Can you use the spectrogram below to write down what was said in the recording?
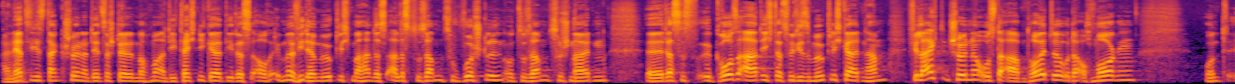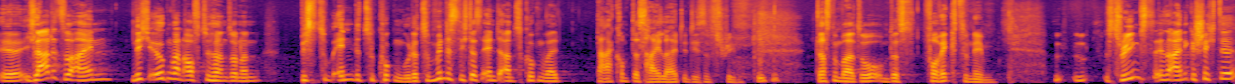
Ein herzliches Dankeschön an dieser Stelle nochmal an die Techniker, die das auch immer wieder möglich machen, das alles zusammenzuwursteln und zusammenzuschneiden. Äh, das ist großartig, dass wir diese Möglichkeiten haben. Vielleicht ein schöner Osterabend heute oder auch morgen. Und äh, ich lade so ein, nicht irgendwann aufzuhören, sondern bis zum Ende zu gucken oder zumindest nicht das Ende anzugucken, weil da kommt das Highlight in diesem Stream. Das nun mal so, um das vorwegzunehmen. Streams ist eine Geschichte,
